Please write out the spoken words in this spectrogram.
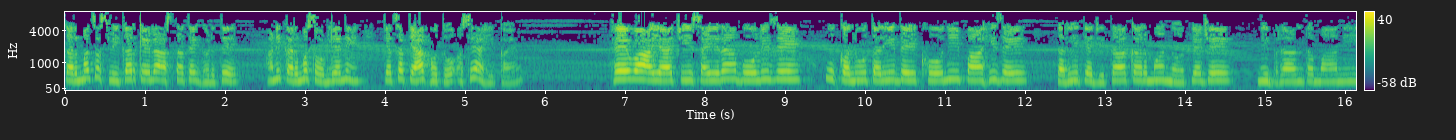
कर्माचा स्वीकार केला असता ते घडते आणि कर्म सोडल्याने त्याचा त्याग होतो असे आहे काय? हे वायाची सैरा बोलिजे उकलू तरी देखोनी पाहिजे तरी त्यजिता कर्म न त्यजे निभ्रांत मानी.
